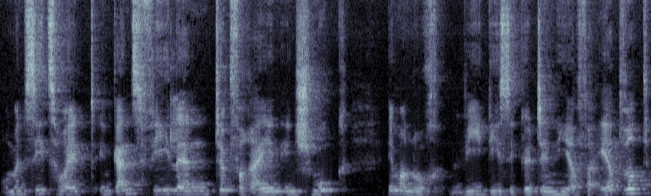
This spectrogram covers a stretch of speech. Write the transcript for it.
Und man sieht's heute in ganz vielen Töpfereien, in Schmuck immer noch, wie diese Göttin hier verehrt wird.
